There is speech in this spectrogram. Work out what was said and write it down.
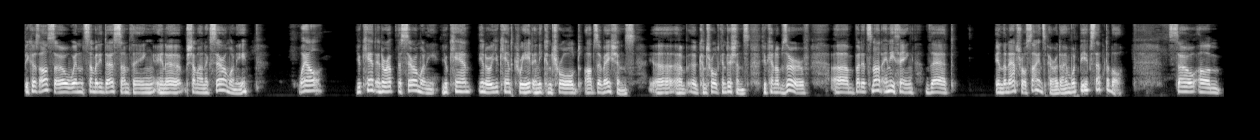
Because also, when somebody does something in a shamanic ceremony, well, you can't interrupt the ceremony. You can't, you know, you can't create any controlled observations, uh, uh, controlled conditions. You can observe, um, but it's not anything that in the natural science paradigm would be acceptable. So, um,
